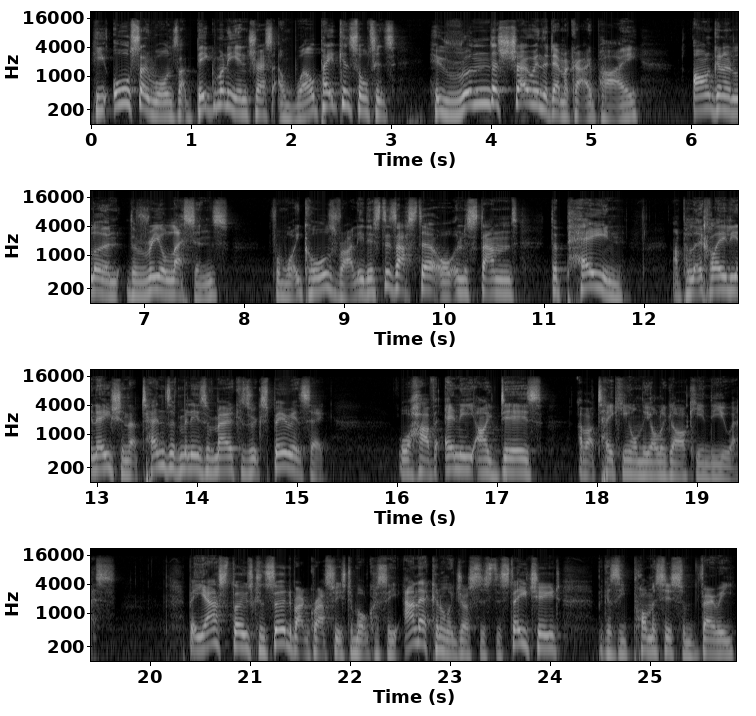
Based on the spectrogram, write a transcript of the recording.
He also warns that big money interests and well paid consultants who run the show in the Democratic Party aren't going to learn the real lessons from what he calls, rightly, this disaster or understand the pain and political alienation that tens of millions of Americans are experiencing or have any ideas about taking on the oligarchy in the US. But he asked those concerned about grassroots democracy and economic justice to stay tuned because he promises some very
